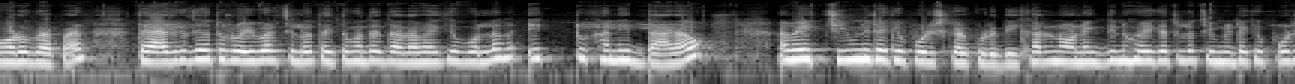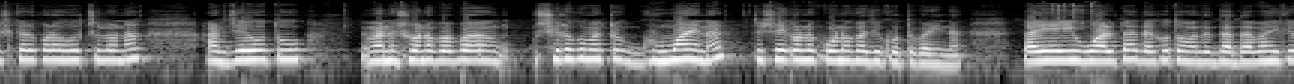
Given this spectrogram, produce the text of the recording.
বড় ব্যাপার। তাই আজকে যেহেতু রবিবার ছিল, তাই তোমাদের দাদাভাইকে বললাম, একটুখানি দাঁড়াও, আমি এই চিমনিটাকে পরিষ্কার করে দিই। কারণ অনেক দিন হয়ে গেছিল, চিমনিটাকে পরিষ্কার করা হচ্ছিল না। আর যেহেতু মানে সোনা পাপা সেরকম একটা ঘুমায় না, তো সেই কারণে কোনো কাজই করতে পারি না। তাই এই ওয়ালটা দেখো, তোমাদের দাদাভাইকে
